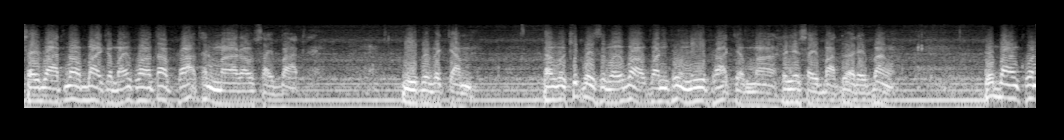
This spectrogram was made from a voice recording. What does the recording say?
ใส่บาตรนอกบ้านก็หมายความถ้าพระท่านมาเราใส่บาตรมีเป็นประจำ เราก็คิดไว้เสมอว่าวันพรุ่งนี้พระจะมาเราจะใส่บาตรด้วยอะไรบ้างเพราะบางคน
